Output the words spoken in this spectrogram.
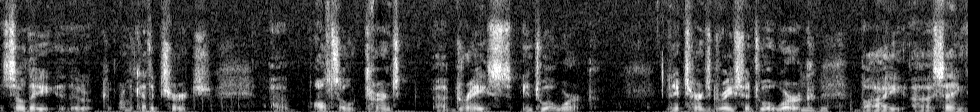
So they, the Roman Catholic Church uh, also turns uh, grace into a work. And it turns grace into a work mm-hmm. by uh, saying,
